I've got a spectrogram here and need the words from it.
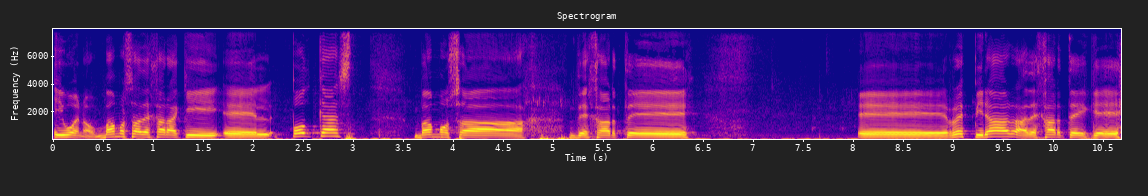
Y bueno, vamos a dejar aquí el podcast, vamos a dejarte eh, respirar, a dejarte que,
